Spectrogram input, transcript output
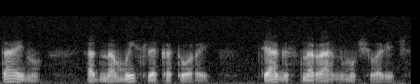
тайну, одна мысль о которой тягостна разуму человечества.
